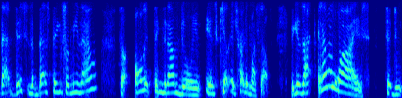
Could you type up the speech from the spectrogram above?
that this is the best thing for me now, the only thing that I'm doing is kill, is hurting myself because I am wise to do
